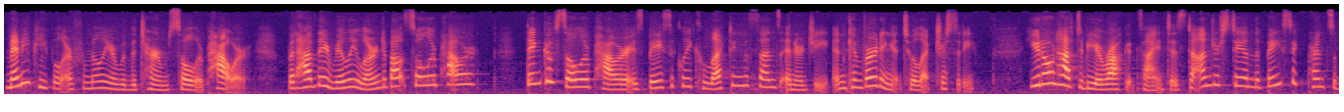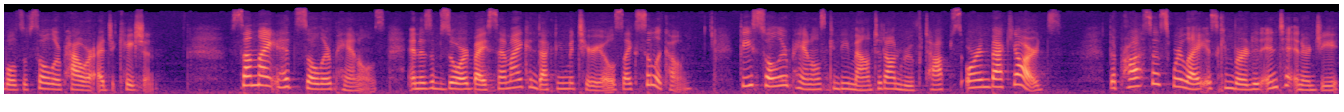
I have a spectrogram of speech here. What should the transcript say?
Many people are familiar with the term solar power, but have they really learned about solar power? Think of solar power as basically collecting the sun's energy and converting it to electricity. You don't have to be a rocket scientist to understand the basic principles of solar power education. Sunlight hits solar panels and is absorbed by semiconducting materials like silicone. These solar panels can be mounted on rooftops or in backyards. The process where light is converted into energy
